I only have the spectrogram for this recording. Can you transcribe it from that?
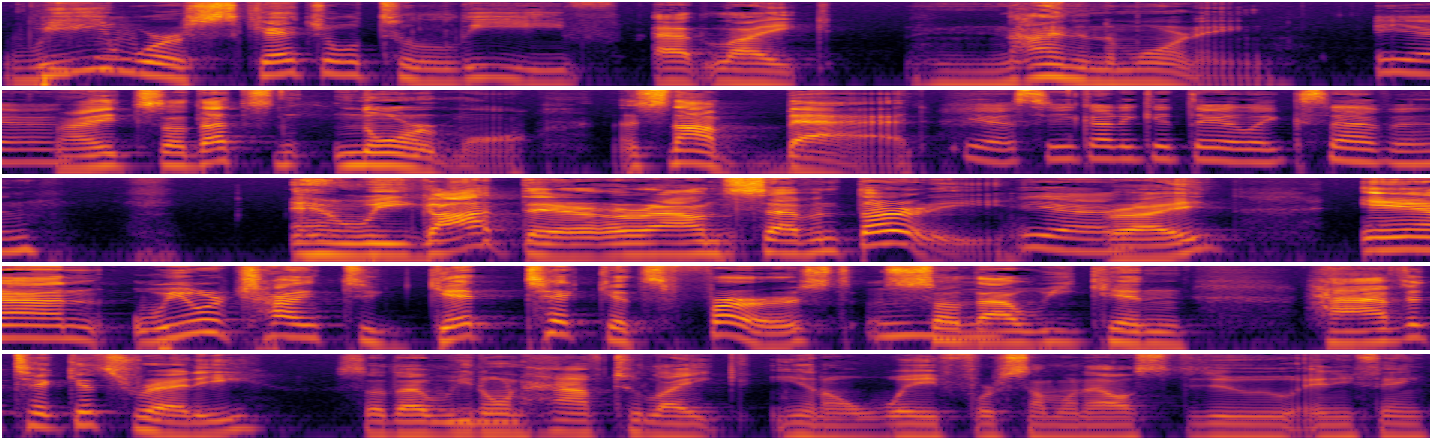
we mm-hmm. were scheduled to leave at like nine in the morning, Yeah. right? So that's normal. That's not bad. Yeah, so you got to get there at like 7. and we got there around 7.30 Yeah. right and we were trying to get tickets 1st so mm-hmm. that we can have the tickets ready so that we mm-hmm. don't have to like you know wait for someone else to do anything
